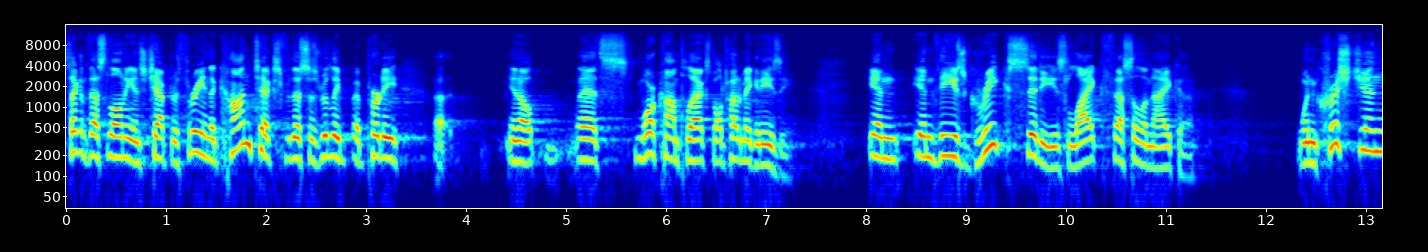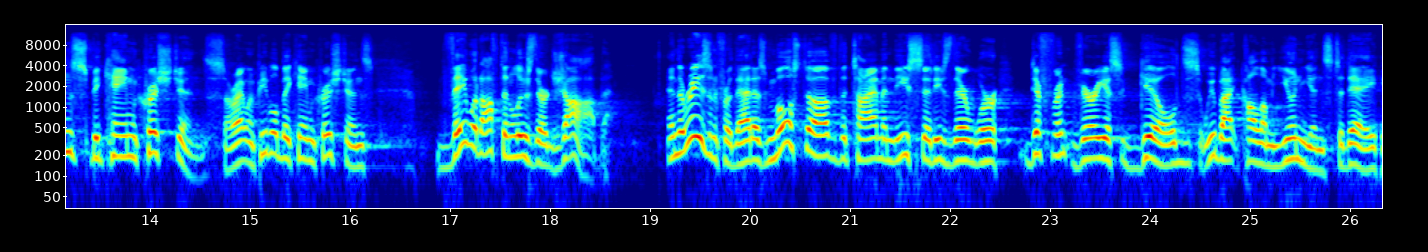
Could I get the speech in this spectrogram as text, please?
Second Thessalonians chapter 3, and the context for this is really a pretty, uh, you know, it's more complex, but I'll try to make it easy. In, in these Greek cities like Thessalonica, when Christians became Christians, all right, when people became Christians, they would often lose their job. And the reason for that is most of the time in these cities there were different various guilds, we might call them unions today,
